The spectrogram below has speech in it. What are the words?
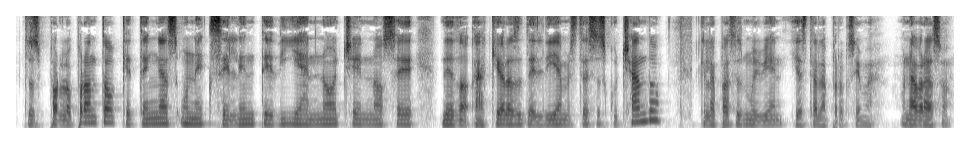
Entonces, por lo pronto, que tengas un excelente día, noche, no sé de a qué horas del día me estés escuchando, que la pases muy bien y hasta la próxima. Un abrazo.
